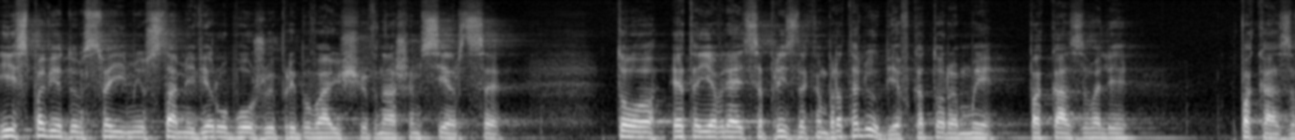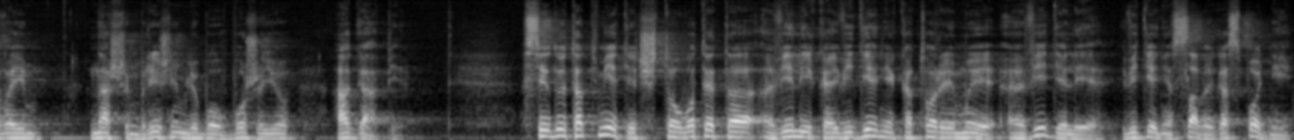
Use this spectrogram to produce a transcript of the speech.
и исповедуем своими устами веру Божию, пребывающую в нашем сердце, то это является признаком братолюбия, в котором мы показывали, показываем нашим ближним любовь Божию Агапе – Следует отметить, что вот это великое видение, которое мы э, видели, видение славы Господней,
